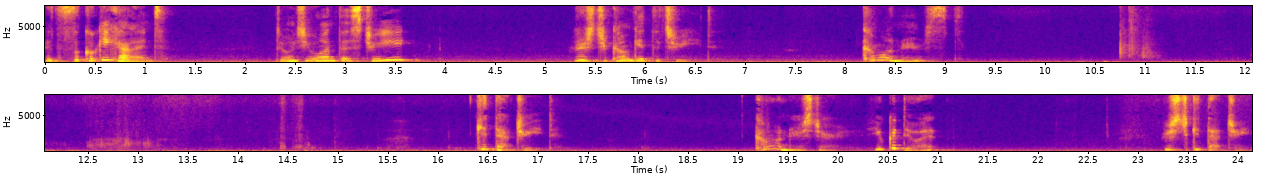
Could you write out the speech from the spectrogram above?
It's the cookie kind. Don't you want this treat? Rooster, come get the treat. Come on, Roost. Get that treat. Come on, Rooster. You could do it. Rooster, get that treat.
